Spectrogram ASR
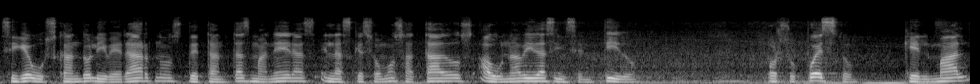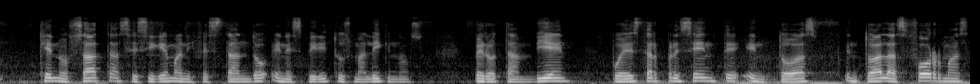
Sigue buscando liberarnos de tantas maneras en las que somos atados a una vida sin sentido. Por supuesto que el mal que nos ata se sigue manifestando en espíritus malignos, pero también puede estar presente en todas, en todas las formas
